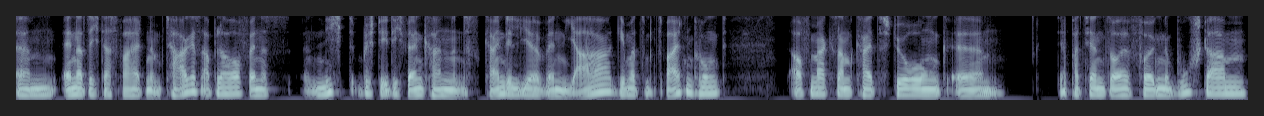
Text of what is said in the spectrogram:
ähm, ändert sich das Verhalten im Tagesablauf. Wenn es nicht bestätigt werden kann, ist kein Delir. Wenn ja, gehen wir zum zweiten Punkt. Aufmerksamkeitsstörung. Ähm, der Patient soll folgende Buchstaben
